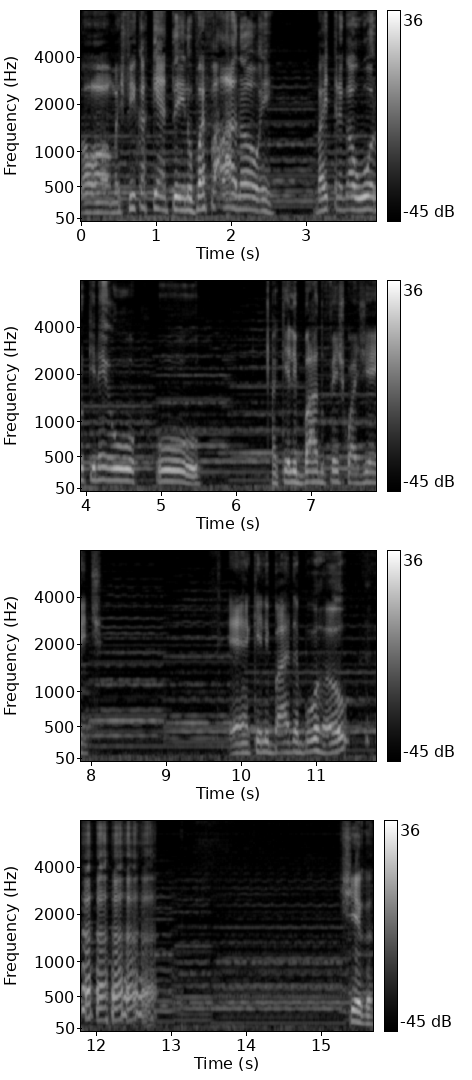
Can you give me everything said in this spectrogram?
Oh, mas fica quieto aí, não vai falar não, hein? Vai entregar o ouro que nem o. o. aquele bardo fez com a gente. É, aquele bardo é burrão. Chega,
